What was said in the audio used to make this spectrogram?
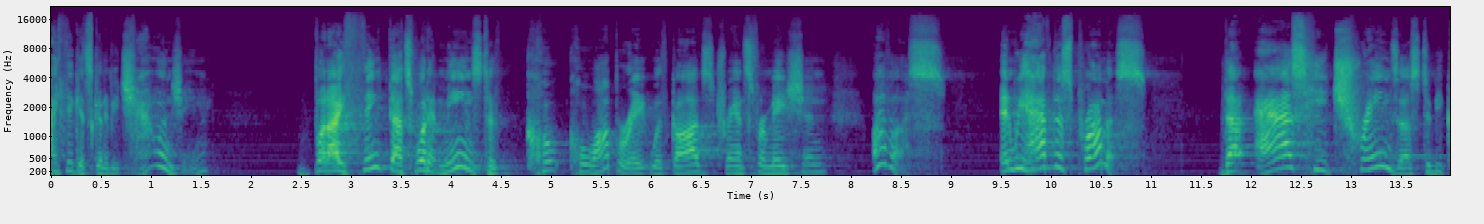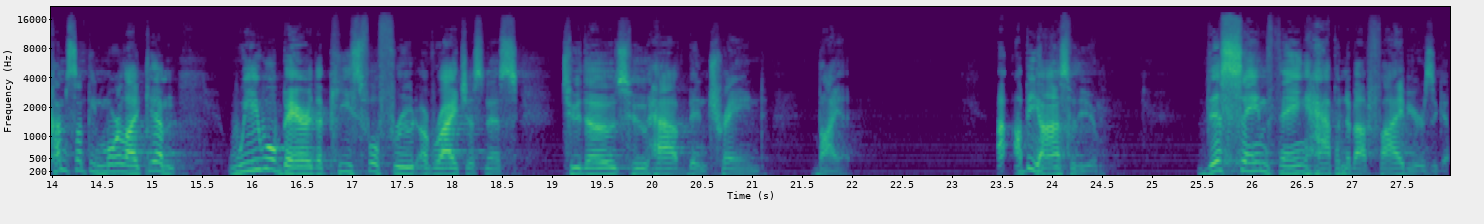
I think it's going to be challenging, but I think that's what it means to co- cooperate with God's transformation of us. And we have this promise that as He trains us to become something more like Him, we will bear the peaceful fruit of righteousness to those who have been trained by it. I'll be honest with you. This same thing happened about five years ago.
